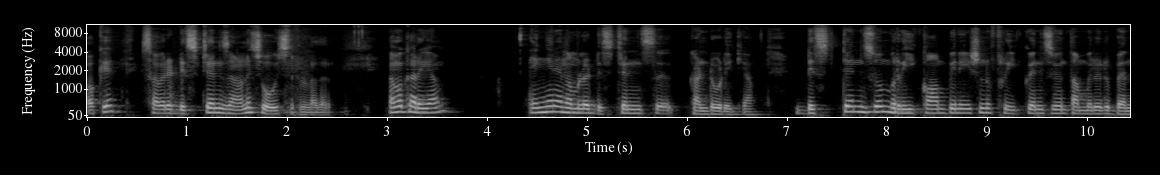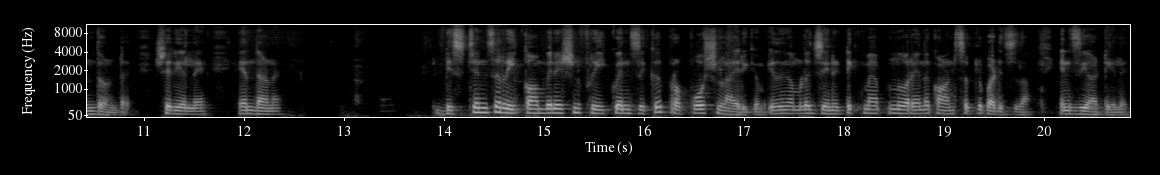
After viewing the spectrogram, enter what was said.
okay so അവരുടെ ഡിസ്റ്റൻസ് ആണ് ചോദിച്ചിട്ടുള്ളത്. നമുക്കറിയാം എങ്ങനെ നമ്മൾ ഡിസ്റ്റൻസ് കണ്ടുപിടിക്കാം? ഡിസ്റ്റൻസും റീകോമ്പിനേഷൻ ഫ്രീക്വൻസിയും തമ്മിലൊരു ബന്ധമുണ്ട്. ശരിയല്ലേ? എന്താണ്? ഡിസ്റ്റൻസ് റീകോമ്പിനേഷൻ ഫ്രീക്വൻസിക്ക് പ്രൊപ്പോർഷണൽ ആയിരിക്കും. ഇത് നമ്മൾ ജെനറ്റിക് മാപ്പ് എന്ന് പറയുന്ന കോൺസെപ്റ്റിൽ പഠിച്ചതാണ് എൻ സി ആർ ടിയിൽ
